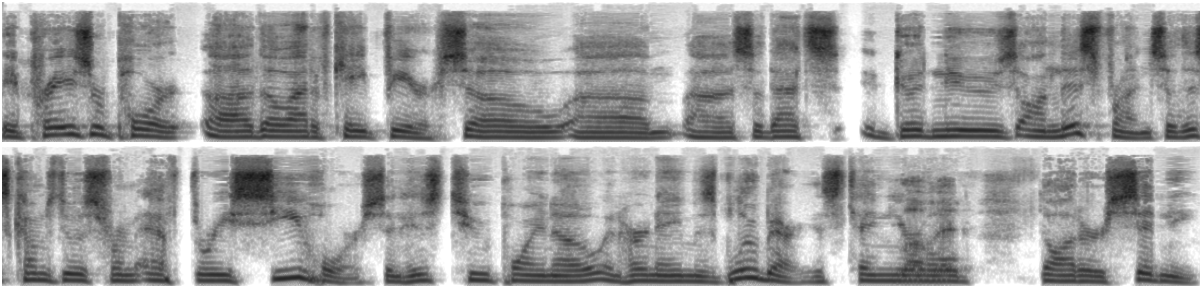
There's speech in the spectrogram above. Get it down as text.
A praise report, uh, though, out of Cape Fear. So, um, uh, so that's good news on this front. So this comes to us from F3 Seahorse and his 2.0, and her name is Blueberry. This 10 year old daughter, Sydney.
